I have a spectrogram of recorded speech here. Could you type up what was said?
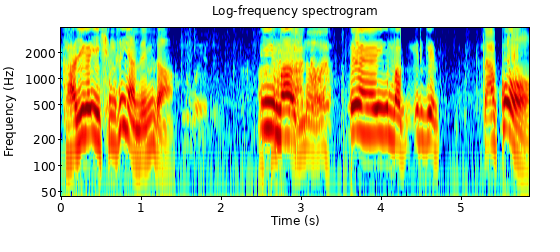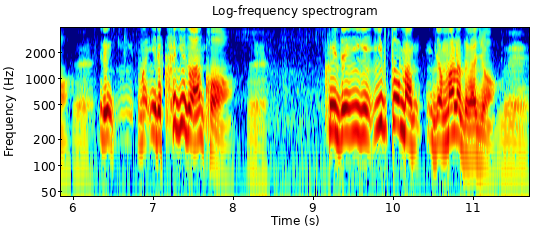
가지가 이 형성이 안 됩니다. 이게 안 막, 나와요? 예, 이거 막 이렇게 작고, 네. 이렇게, 막 이렇게 크지도 않고, 네. 그 이제 이게 잎도 막 이제 말라 들어가죠. 네.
